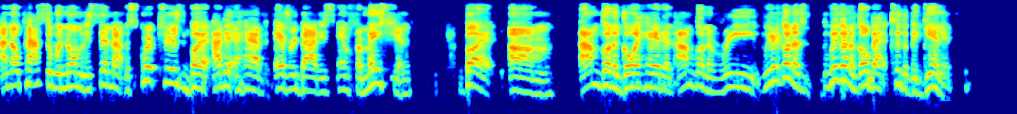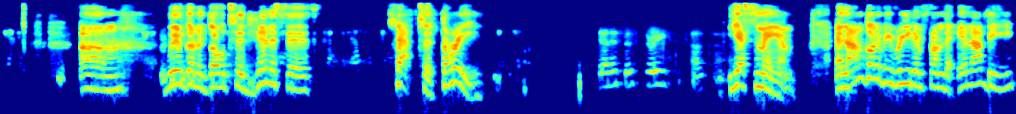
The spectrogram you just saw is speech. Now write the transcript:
I know Pastor would normally send out the scriptures, but I didn't have everybody's information. But um I'm going to go ahead and I'm going to read we're going to we're going to go back to the beginning. Um we're going to go to Genesis chapter 3. Genesis 3. Okay. Yes, ma'am. And I'm going to be reading from the NIV,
